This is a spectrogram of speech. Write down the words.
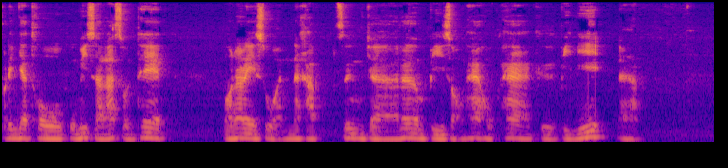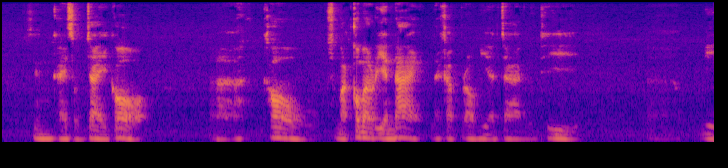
ปริญญาโทภูมิสารสนเทศมอนเรศวรนะครับ ซึ่งจะเริ่มปี 2565 คือปีนี้นะครับ ซึ่งใครสนใจก็เข้าสมัครเข้ามาเรียนได้นะครับ เรามีอาจารย์ที่มี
